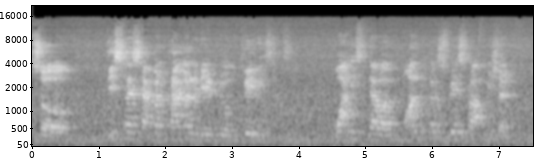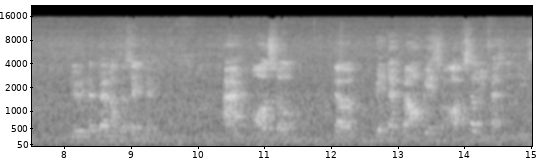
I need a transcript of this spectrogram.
so, this has happened primarily due to three reasons. One is there were multiple spacecraft missions during the turn of the century. And also, the better ground-based observing facilities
